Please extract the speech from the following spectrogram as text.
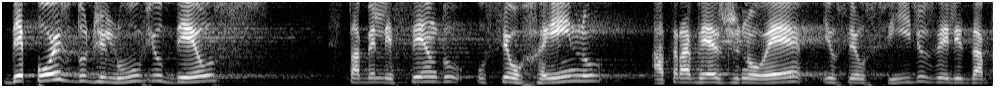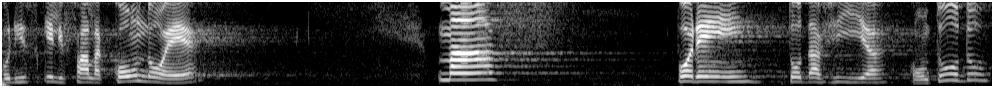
Depois do dilúvio, Deus estabelecendo o seu reino através de Noé e os seus filhos, ele dá por isso que ele fala com Noé, mas, porém, todavia, contudo,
